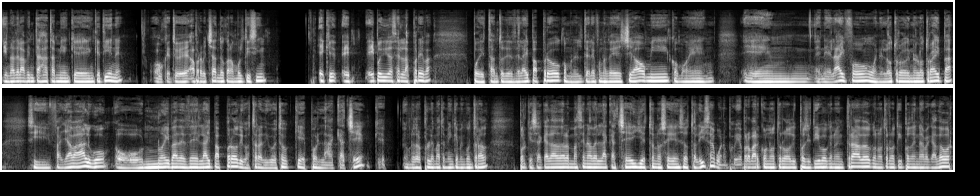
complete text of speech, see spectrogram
Y una de las ventajas también que, tiene, o que estoy aprovechando con la multisim, es que he podido hacer las pruebas pues tanto desde el iPad Pro como en el teléfono de Xiaomi, como en, en, el iPhone o en el otro, en el otro iPad, si fallaba algo o no iba desde el iPad Pro, digo, ostras, digo, esto que es por la caché, que es uno de los problemas también que me he encontrado, porque se ha quedado almacenado en la caché y esto no se, actualiza. Bueno, pues voy a probar con otro dispositivo que no ha entrado, con otro tipo de navegador,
